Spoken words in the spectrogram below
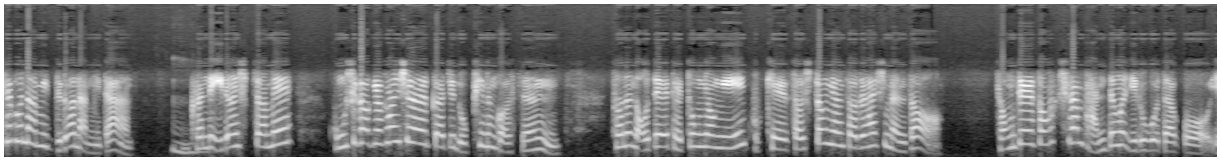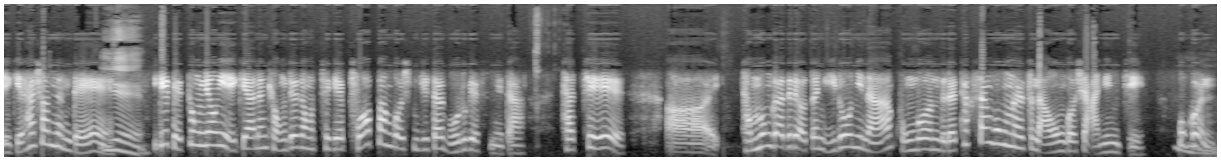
세분함이 늘어납니다. 음. 그런데 이런 시점에 공시가격 현실화율까지 높이는 것은 저는 어제 대통령이 국회에서 시정연설을 하시면서 경제에서 확실한 반등을 이루고자고 얘기를 하셨는데 예. 이게 대통령이 얘기하는 경제 정책에 부합한 것인지 잘 모르겠습니다. 자칫 어, 전문가들의 어떤 이론이나 공무원들의 탁상 공론에서 나온 것이 아닌지 혹은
